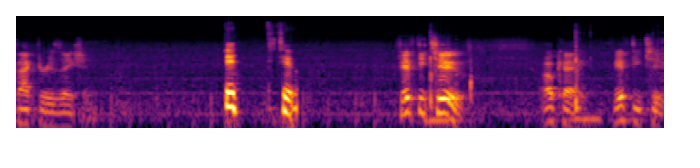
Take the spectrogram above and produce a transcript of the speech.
factorization. 52. 52. Okay, 52.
